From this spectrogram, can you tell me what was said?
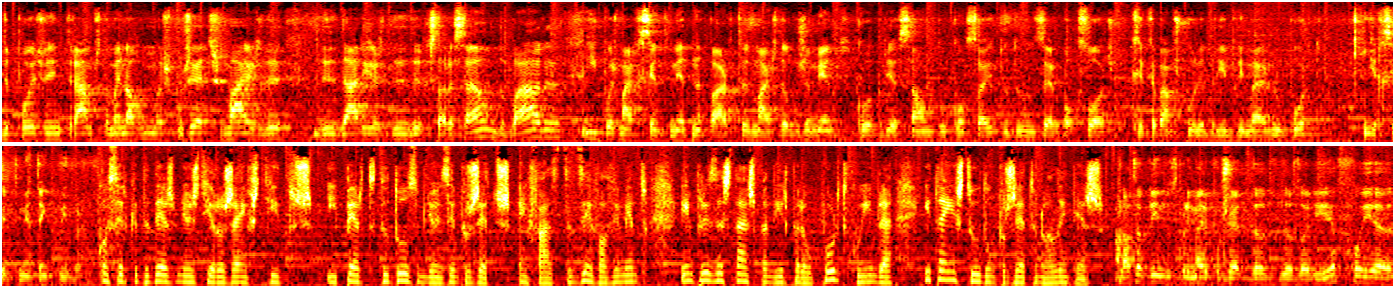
Depois entramos também em alguns projetos mais de, de, de áreas de, de, restauração, de bar, e depois mais recentemente na parte mais de alojamento, com a criação do conceito do Zero Box Lodge, que acabámos por abrir primeiro no Porto e recentemente em Coimbra. Com cerca de 10 milhões de euros já investidos e perto de 12 milhões em projetos em fase de desenvolvimento, a empresa está a expandir para o Porto, Coimbra e tem em estudo um projeto no Alentejo. Nós abrimos o primeiro projeto da hotelaria, foi a,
